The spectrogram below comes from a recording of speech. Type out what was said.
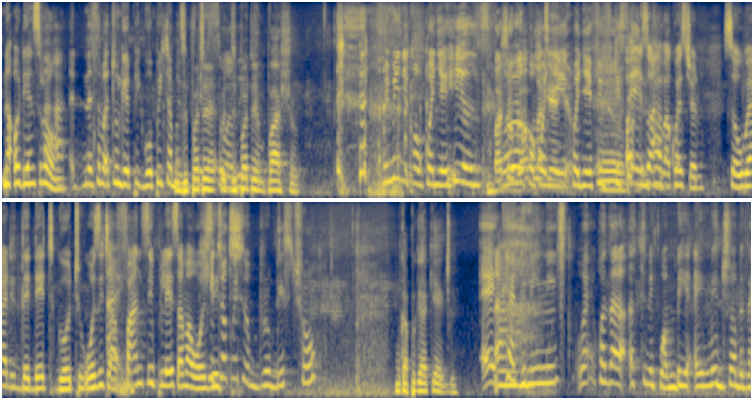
na audience wrong Ah, nasema tungepigwa picha by mistake sisi wawili. zipate mpasho mimi niko kwenye heels Passion wewe uko ghafla kwenye Kenya. kwenye 50 Okay, cent so I have a question. So where did the date go to? Was it a Aye. fancy place ama was he it took me to brew bistro mkapiga keg Eh, keg kwanza acha i made sure by the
